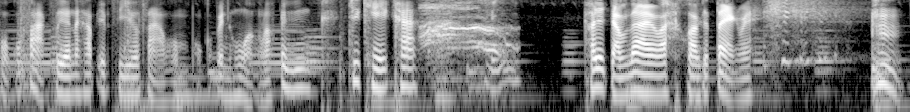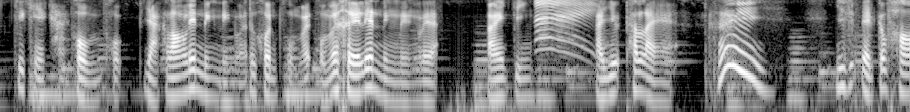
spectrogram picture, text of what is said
ผมก็ฝากเตือนนะครับ FC สาวๆผมผมก็เป็นห่วงเนาะเออชื่อเค้กค่ะนี่เขาจะจำได้วะความจะแตกไหมชื่อเค้กค่ะ ผมผมอยากลองเล่นหนึ่งหนึ่งว่ะทุกคนผมไม่ผมไม่เคยเล่นหนึ่งหนึ่งเลยอะเอาจริงๆอายุเท่าไหร่อะ เฮ้ยยี่สิบเอ็ดก็พอ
